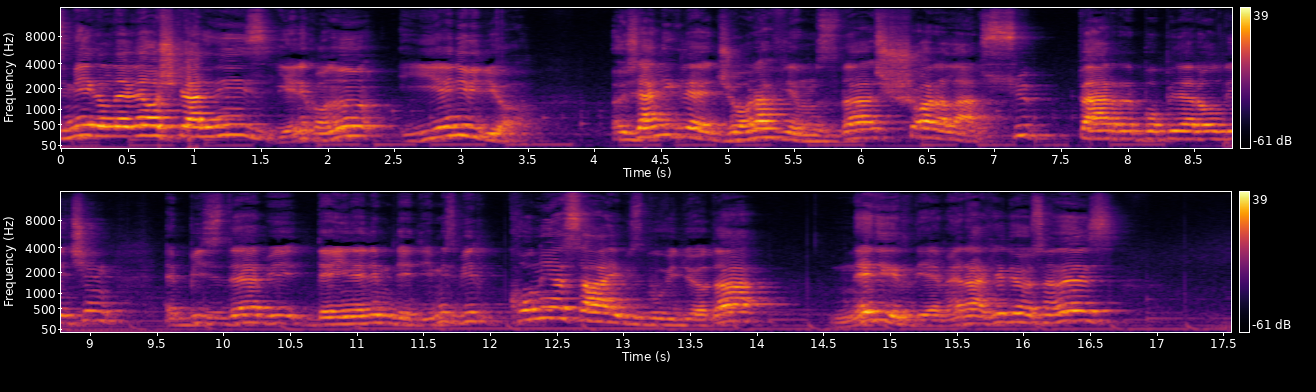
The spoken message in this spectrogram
Smeagol'un evine hoş geldiniz. Yeni konu, yeni video. Özellikle coğrafyamızda şu aralar süper popüler olduğu için e, biz de bir değinelim dediğimiz bir konuya sahibiz bu videoda. Nedir diye merak ediyorsanız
